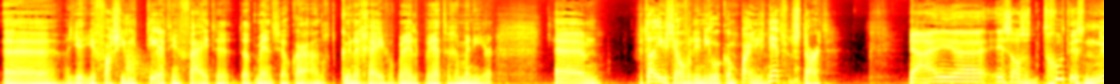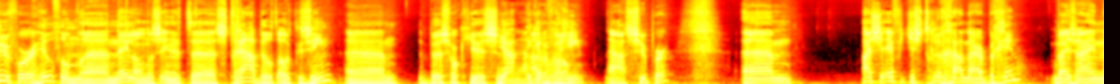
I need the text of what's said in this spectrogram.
Eh, je, je faciliteert in feite dat mensen elkaar aandacht kunnen geven op een hele prettige manier. Ehm, vertel even iets over die nieuwe campagne. Die is net van start. Ja, hij eh, is als het goed is nu voor heel veel eh, Nederlanders in het straatbeeld ook te zien. Ehm, de bushokjes. Ja, en, ik heb hem gezien. Ja, super. Ehm, als je eventjes teruggaat naar het begin. Wij zijn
